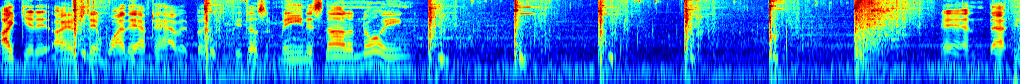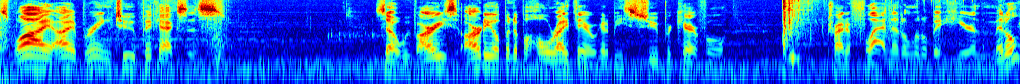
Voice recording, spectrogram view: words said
I get it. I understand why they have to have it, but it doesn't mean it's not annoying. And that is why I bring two pickaxes. So we've already already opened up a hole right there. We're going to be super careful. Try to flatten it a little bit here in the middle.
